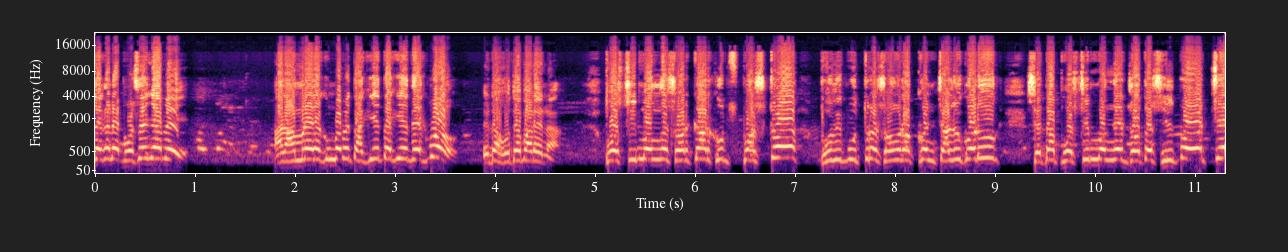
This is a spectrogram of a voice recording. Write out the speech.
সেখানে বসে যাবে। আর আমরা এরকম ভাবে তাকিয়ে তাকিয়ে দেখব, এটা হতে পারে না। পশ্চিমবঙ্গ সরকার খুব স্পষ্ট ভূমিপুত্র সংরক্ষণ চালু করুক, সেটা পশ্চিমবঙ্গের যত শিল্প হচ্ছে,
